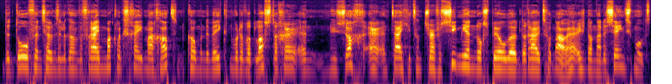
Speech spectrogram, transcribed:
de Dolphins hebben natuurlijk een vrij makkelijk schema gehad. De komende weken wordt het wat lastiger. En nu zag er een tijdje toen Trevor Simeon nog speelde eruit van... Nou, hè, als je dan naar de Saints moet,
